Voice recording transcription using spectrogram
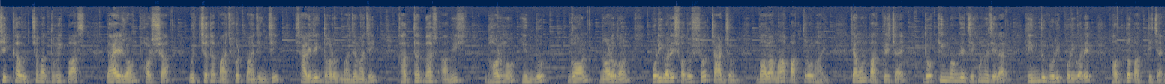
শিক্ষা উচ্চ মাধ্যমিক পাস, গায়ের রং ফর্সা, উচ্চতা পাঁচ ফুট পাঁচ ইঞ্চি, শারীরিক ধরন মাঝামাঝি, খাদ্যাভ্যাস আমিষ, ধর্ম, হিন্দু, গণ, নরগণ, পরিবারের সদস্য চারজন, বাবা মা, পাত্র, ভাই। কেমন পাত্রী চায়? দক্ষিণবঙ্গের যে কোনো জেলার হিন্দু গরিব পরিবারের ভদ্র পাত্রী চায়।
